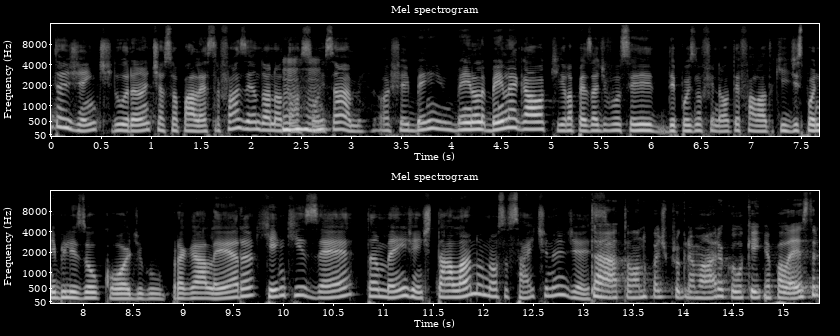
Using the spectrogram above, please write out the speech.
muita gente durante a sua palestra fazendo anotações, sabe? Eu achei bem, bem, bem legal aquilo, apesar de você depois no final ter falado que disponibilizou o código pra galera. Quem quiser também, gente, tá lá no nosso site, né, Jess? Tá, tá lá no Pode Programar, eu coloquei minha palestra.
